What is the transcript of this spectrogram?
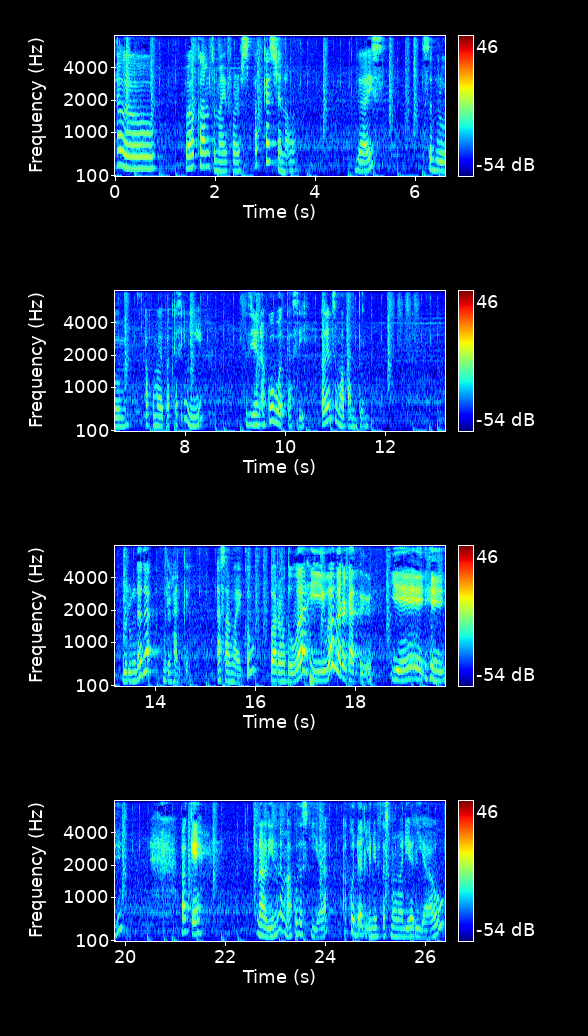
Hello, welcome to my first podcast channel. Guys, sebelum aku mulai podcast ini, izin aku buat kasih kalian semua pantun. Burung gagak, burung hantu. Assalamualaikum warahmatullahi wabarakatuh. Yeay. Oke, kenalin nama aku Saskia. Aku dari Universitas Muhammadiyah Riau.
